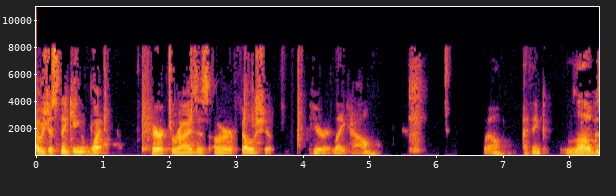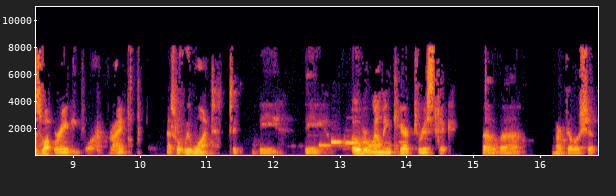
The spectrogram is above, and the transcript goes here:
I was just thinking, what characterizes our fellowship here at Lake Howell? Well, I think love is what we're aiming for, right? That's what we want to be the overwhelming characteristic of uh, our fellowship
